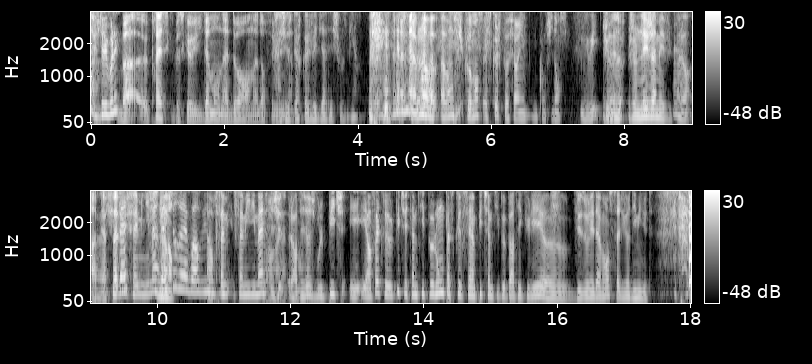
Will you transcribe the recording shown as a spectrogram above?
Tu- Je te l'ai volé Bah euh, presque, parce que évidemment on adore, on adore Ah, Family Man. J'espère que je vais dire des choses bien. avant, que tu commences, est-ce que je peux faire une, une confidence? Mais oui. je ne, je ne l'ai jamais vu. Alors, Ah, euh, t'as Je suis pas, vu je Family suis Man pas Non. sûr de l'avoir vu. Alors, Family Man, Ah je- ouais. alors déjà je vous le pitch et, et en fait le pitch est un petit peu long parce que c'est un pitch un petit peu particulier. euh, désolé d'avance, ça dure 10 minutes. Oh,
